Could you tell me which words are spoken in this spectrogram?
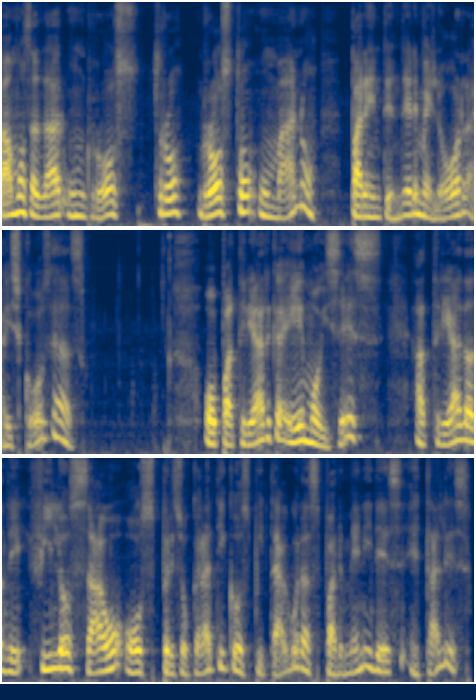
vamos a dar um rostro, rosto humano para entender melhor as coisas. O patriarca é Moisés, a triada de Filos, Sao, os presocráticos Pitágoras, Parménides e Tales.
